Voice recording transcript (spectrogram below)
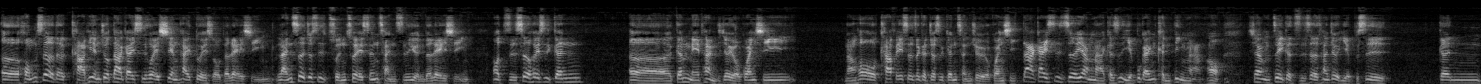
呃，红色的卡片就大概是会陷害对手的类型，蓝色就是纯粹生产资源的类型。哦，紫色会是跟，呃，跟煤炭比较有关系。然后咖啡色这个就是跟成就有关系，大概是这样啦，可是也不敢肯定啦。哦，像这个紫色，它就也不是跟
